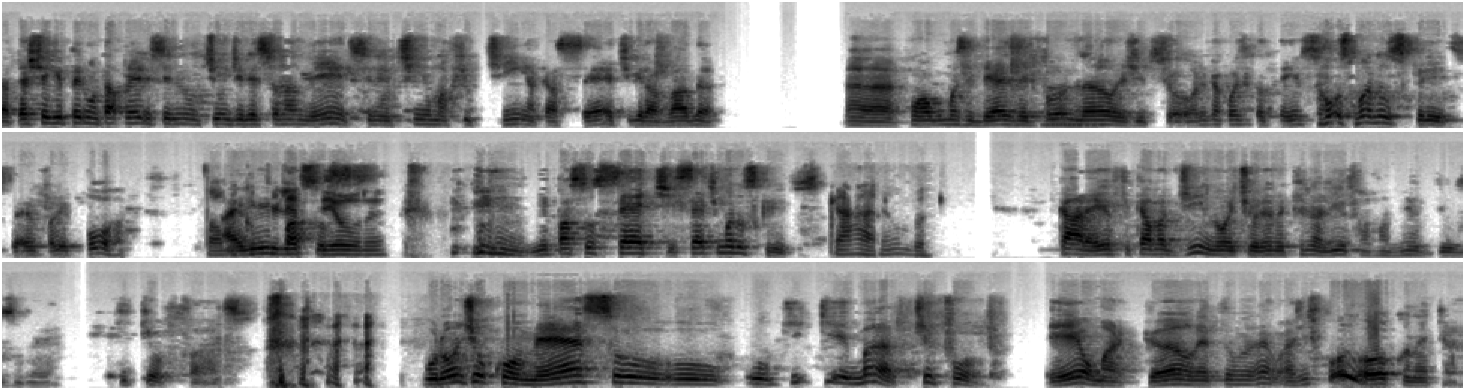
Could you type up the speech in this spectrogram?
Eu até cheguei a perguntar para ele se ele não tinha um direcionamento, se não tinha uma fitinha, cassete gravada uh, com algumas ideias. Ele falou, não, egípcio, a única coisa que eu tenho são os manuscritos. Aí eu falei, porra. Toma aí ele me passou, teu, né? me passou sete, sete manuscritos. Caramba! Cara, aí eu ficava dia e noite olhando aquilo ali e falava, meu Deus, velho, o que, que eu faço? por onde eu começo, o, o que que, mano, tipo, eu, Marcão, né, né, a gente ficou louco, né, cara?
